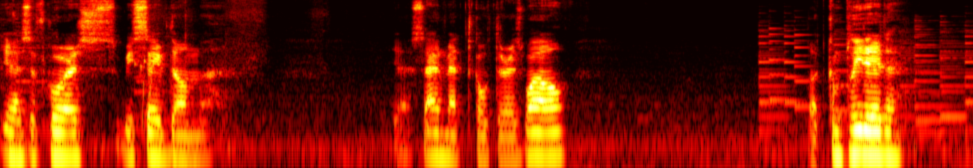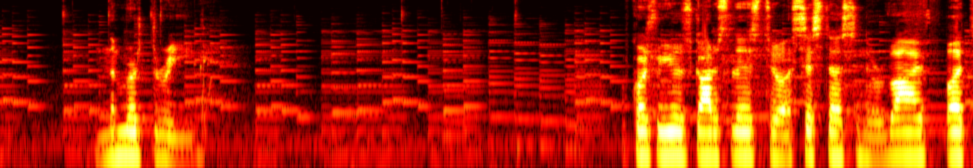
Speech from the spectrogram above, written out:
Yes, of course, we saved them. Yes, and met to as well. But completed number three. Of course, we used Goddess Liz to assist us in the revive, but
